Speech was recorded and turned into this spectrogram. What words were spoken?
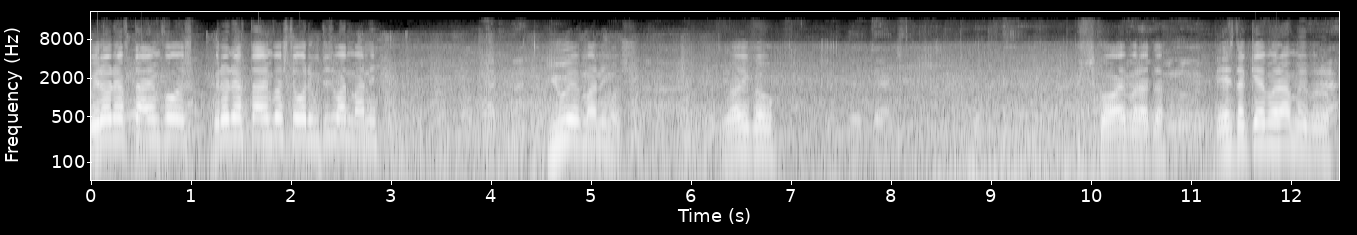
we don't have time for we don't have time for story. We just want money. What money? You have money, Mosh. Here you go. Sky, brother. There's the camera, my bro.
